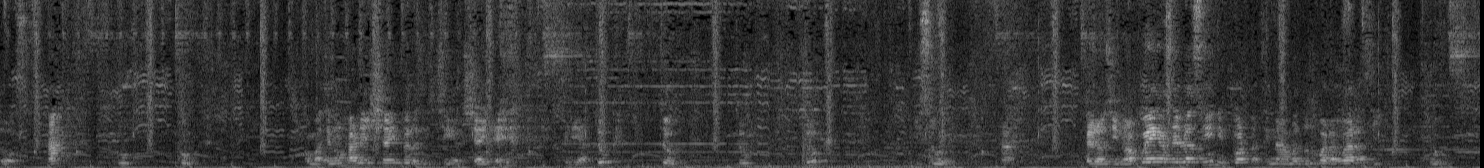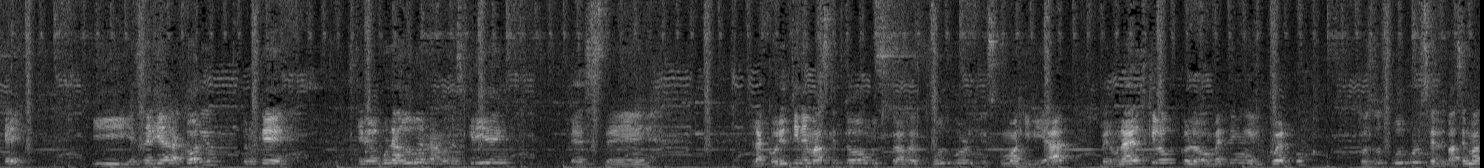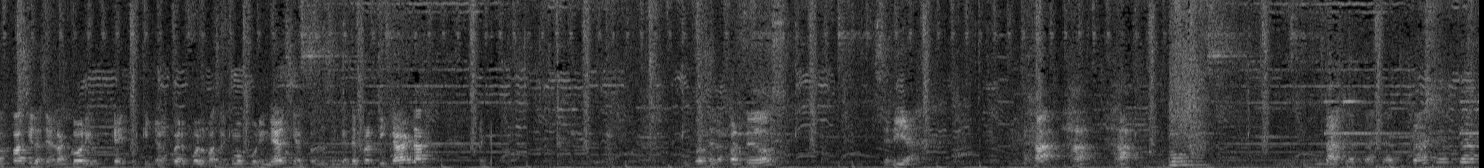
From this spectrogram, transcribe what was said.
dos. ¿ah? Como haciendo un Harley Shake, pero sin, el shake. ¿eh? Sería tuk, tuk, tuk, tuk y sube. ¿ah? Pero si no pueden hacerlo así, no importa, así nada más dos guaraguaras y uh, ¿ok? Y ese sería el acorio. Espero que si tienen alguna duda, nada más me escriben. Este, el acorio tiene más que todo mucho trabajo de footwork, es como agilidad, pero una vez que lo, meten en el cuerpo, todos esos fútbol se les va a hacer más fácil hacer la coreo, porque ya el cuerpo lo va a hacer como por inercia, entonces intenten practicarla. Entonces la parte 2 sería ja, ja, ja, pum, taca, taca, taca, taca,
